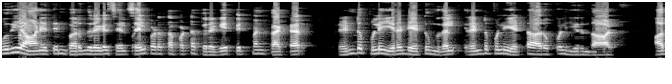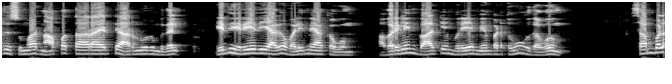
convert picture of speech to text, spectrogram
புதிய ஆணையத்தின் பரிந்துரைகள் செயல் செயல்படுத்தப்பட்ட பிறகு பிட்மன் ஃபேக்டர் ரெண்டு புள்ளி இரண்டு எட்டு முதல் இரண்டு புள்ளி எட்டு ஆறுக்குள் இருந்தால் அது சுமார் நாற்பத்தாறாயிரத்தி அறுநூறு முதல் இது ரீதியாக வலிமையாக்கவும் அவர்களின் வாழ்க்கை முறையை மேம்படுத்தவும் உதவும். சம்பள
